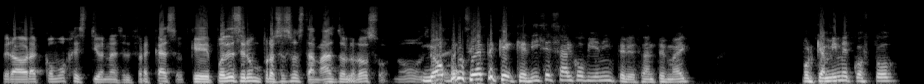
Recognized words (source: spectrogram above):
pero ahora cómo gestionas el fracaso, que puede ser un proceso hasta más doloroso, ¿no? no, pero fíjate que, dices algo bien interesante, Mike, porque a mí me costó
